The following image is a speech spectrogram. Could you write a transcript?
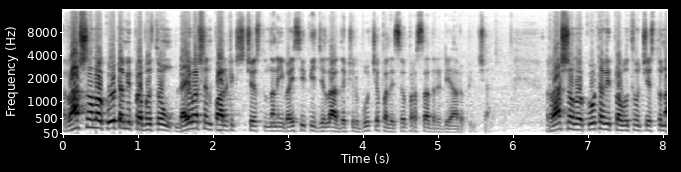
రాష్ట్రంలో కూటమి ప్రభుత్వం డైవర్షన్ పాలిటిక్స్ చేస్తుందని వైసీపీ జిల్లా అధ్యక్షుడు బూచేపల్లి శివప్రసాద్ రెడ్డి ఆరోపించారు. రాష్ట్రంలో కూటమి ప్రభుత్వం చేస్తున్న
